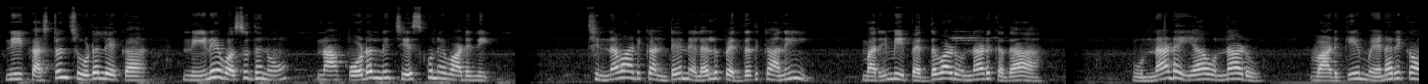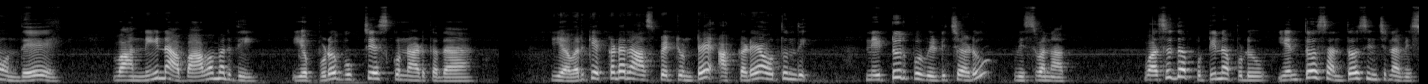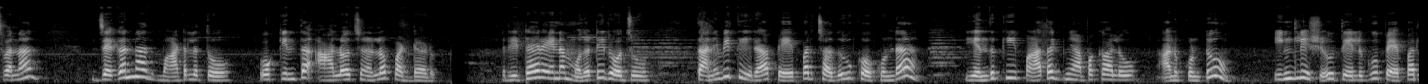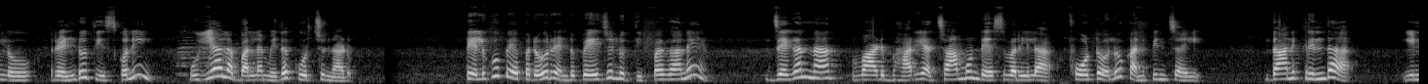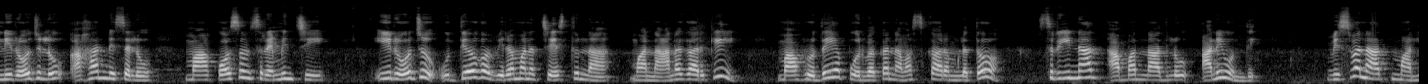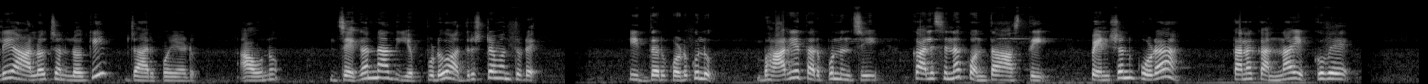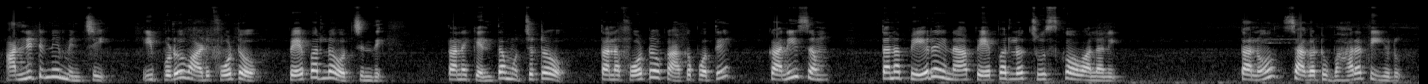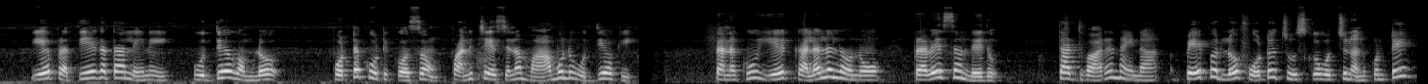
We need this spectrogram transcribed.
నీ కష్టం చూడలేక నేనే వసుధను నా కోడల్ని చేసుకునేవాడిని. చిన్నవాడి కంటే నెలలు పెద్దది కానీ మరి మీ పెద్దవాడు ఉన్నాడు కదా. ఉన్నాడయ్యా ఉన్నాడు. వాడికి మేనరికం ఉందే. వాణ్ణి నా బావమరిది. ఎప్పుడో బుక్ చేసుకున్నాడు కదా. ఎవరికి ఎక్కడ రాసిపెట్టుంటే అక్కడే అవుతుంది. నిట్టూర్పు విడిచాడు విశ్వనాథ్. వసుధ పుట్టినప్పుడు ఎంతో సంతోషించిన విశ్వనాథ్ జగన్నాథ్ మాటలతో ఒకంత ఆలోచనలో పడ్డాడు. రిటైర్ అయిన మొదటి రోజు తనివి తీరా పేపర్ చదువుకోకుండా ఎందుకీ పాత జ్ఞాపకాలు అనుకుంటూ ఇంగ్లీషు తెలుగు పేపర్లు రెండూ తీసుకొని ఉయ్యాల బల్ల మీద కూర్చున్నాడు. తెలుగు పేపరు రెండు పేజీలు తిప్పగానే జగన్నాథ్ వాడి భార్య చాముండేశ్వరిల ఫోటోలు కనిపించాయి. దాని క్రింద ఇన్ని రోజులు అహర్నిశలు మా కోసం శ్రమించి ఈరోజు ఉద్యోగ విరమణ చేస్తున్న మా నాన్నగారికి మా హృదయపూర్వక నమస్కారములతో శ్రీనాథ్ అమర్నాథ్లు అని ఉంది. విశ్వనాథ్ మళ్ళీ ఆలోచనలోకి జారిపోయాడు. అవును జగన్నాథ్ ఎప్పుడూ అదృష్టవంతుడే. ఇద్దరు కొడుకులు. భార్య తరపు నుంచి కలిసిన కొంత ఆస్తి. పెన్షన్ కూడా తనకన్నా ఎక్కువే. అన్నిటినీ మించి ఇప్పుడు వాడి ఫోటో పేపర్లో వచ్చింది. తనకెంత ముచ్చటో తన ఫోటో కాకపోతే కనీసం తన పేరైనా పేపర్లో చూసుకోవాలని. తను సగటు భారతీయుడు. ఏ ప్రత్యేకత లేని ఉద్యోగంలో పొట్టకూటి కోసం పనిచేసిన మామూలు ఉద్యోగి. తనకు ఏ కళలలోనూ ప్రవేశం లేదు. తద్వారానైనా పేపర్లో ఫోటో చూసుకోవచ్చుననుకుంటే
